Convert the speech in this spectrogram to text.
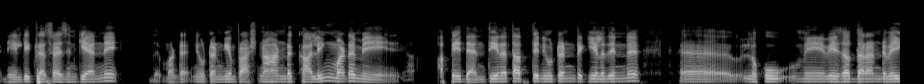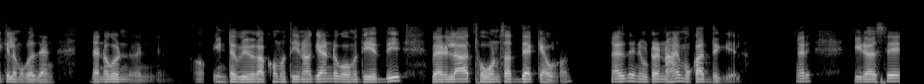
නිල්ඩික්ලස් රයිසන් කියන්නේ මට නිවටන්ගේ ප්‍රශ්නහන්ඩ කලින් මට මේ අපේ දැන්තියන තත්ව නිවටන්ට කියල දෙන්න ලොකු මේ වේසත් දරන්න වෙයි කියලමොක දැන් දැනකො ඉන්ටවිය එකක් හොම තින කියන්න කොම තියෙද්දි වැරලා තෝන් සද්‍යයක් ඇවුණොත් ඇද නිවටන් හය මොකක්ද කියලා. හරි? ඉරස්සේ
